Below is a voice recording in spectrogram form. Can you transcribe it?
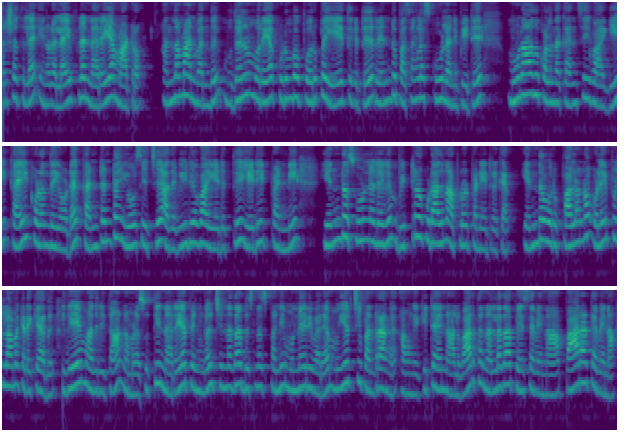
வருஷத்தில் என்னோடய லைஃப்பில் நிறைய மாற்றம். அந்தமான் வந்து முதல் முறையாக குடும்ப பொறுப்பை ஏற்றுக்கிட்டு ரெண்டு பசங்களை ஸ்கூல் அனுப்பிட்டு மூணாவது குழந்தை கன்சீவ் ஆகி கை குழந்தையோட கண்டென்ட்டை யோசித்து அதை வீடியோவாக எடுத்து எடிட் பண்ணி எந்த சூழ்நிலையிலும் விட்டுறக்கூடாதுன்னு அப்லோட் பண்ணிகிட்ருக்கேன் எந்த ஒரு பலனும் உழைப்பு இல்லாமல் கிடைக்காது. இதே மாதிரி தான் நம்மளை சுற்றி நிறைய பெண்கள் சின்னதாக பிஸ்னஸ் பண்ணி முன்னேறி வர முயற்சி பண்ணுறாங்க அவங்கக்கிட்ட நாலு வார்த்தை நல்லதாக பேச வேணாம் பாராட்ட வேணாம்.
